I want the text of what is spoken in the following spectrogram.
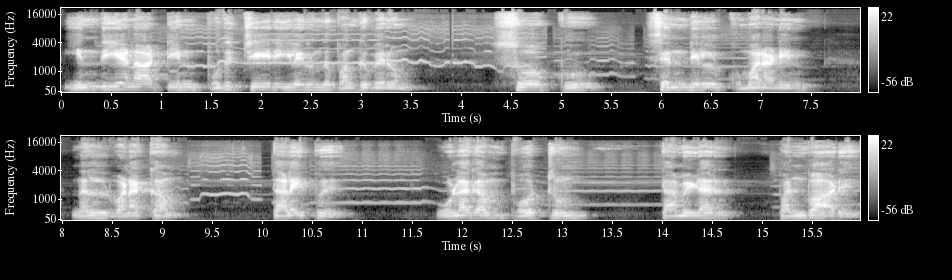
இந்திய நாட்டின் புதுச்சேரியிலிருந்து பங்கு பெறும் சோக்கு செந்தில் குமரனின் நல் வணக்கம் தலைப்பு உலகம் போற்றும் தமிழர் பண்பாடு.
